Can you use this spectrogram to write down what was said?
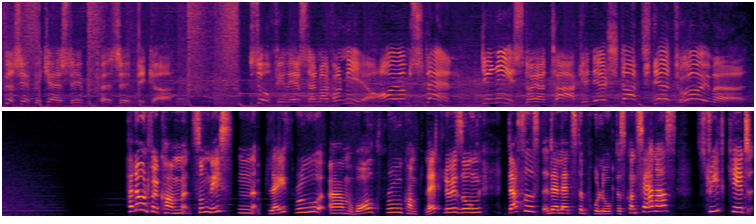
Pacifica ist eben Pacifica. So viel erst einmal von mir, eurem Stan. Genießt euren Tag in der Stadt der Träume. Hallo und willkommen zum nächsten Playthrough, ähm, Walkthrough, Komplettlösung. Das ist der letzte Prolog des Konzerners. Street Kid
